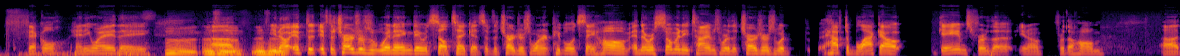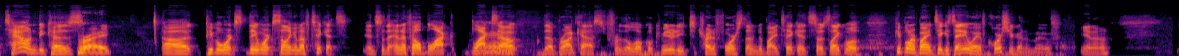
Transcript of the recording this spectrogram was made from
fickle anyway. They, Mm-hmm, Um, mhm. you know, if the if the Chargers were winning, they would sell tickets. If the Chargers weren't, people would stay home. And there were so many times where the Chargers would have to black out games for the you know for the home uh, town because right. uh, people weren't they weren't selling enough tickets, and so the NFL black blacks Man. out the broadcast for the local community to try to force them to buy tickets. So it's like, well, people aren't buying tickets anyway. Of course, you're going to move, you know.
